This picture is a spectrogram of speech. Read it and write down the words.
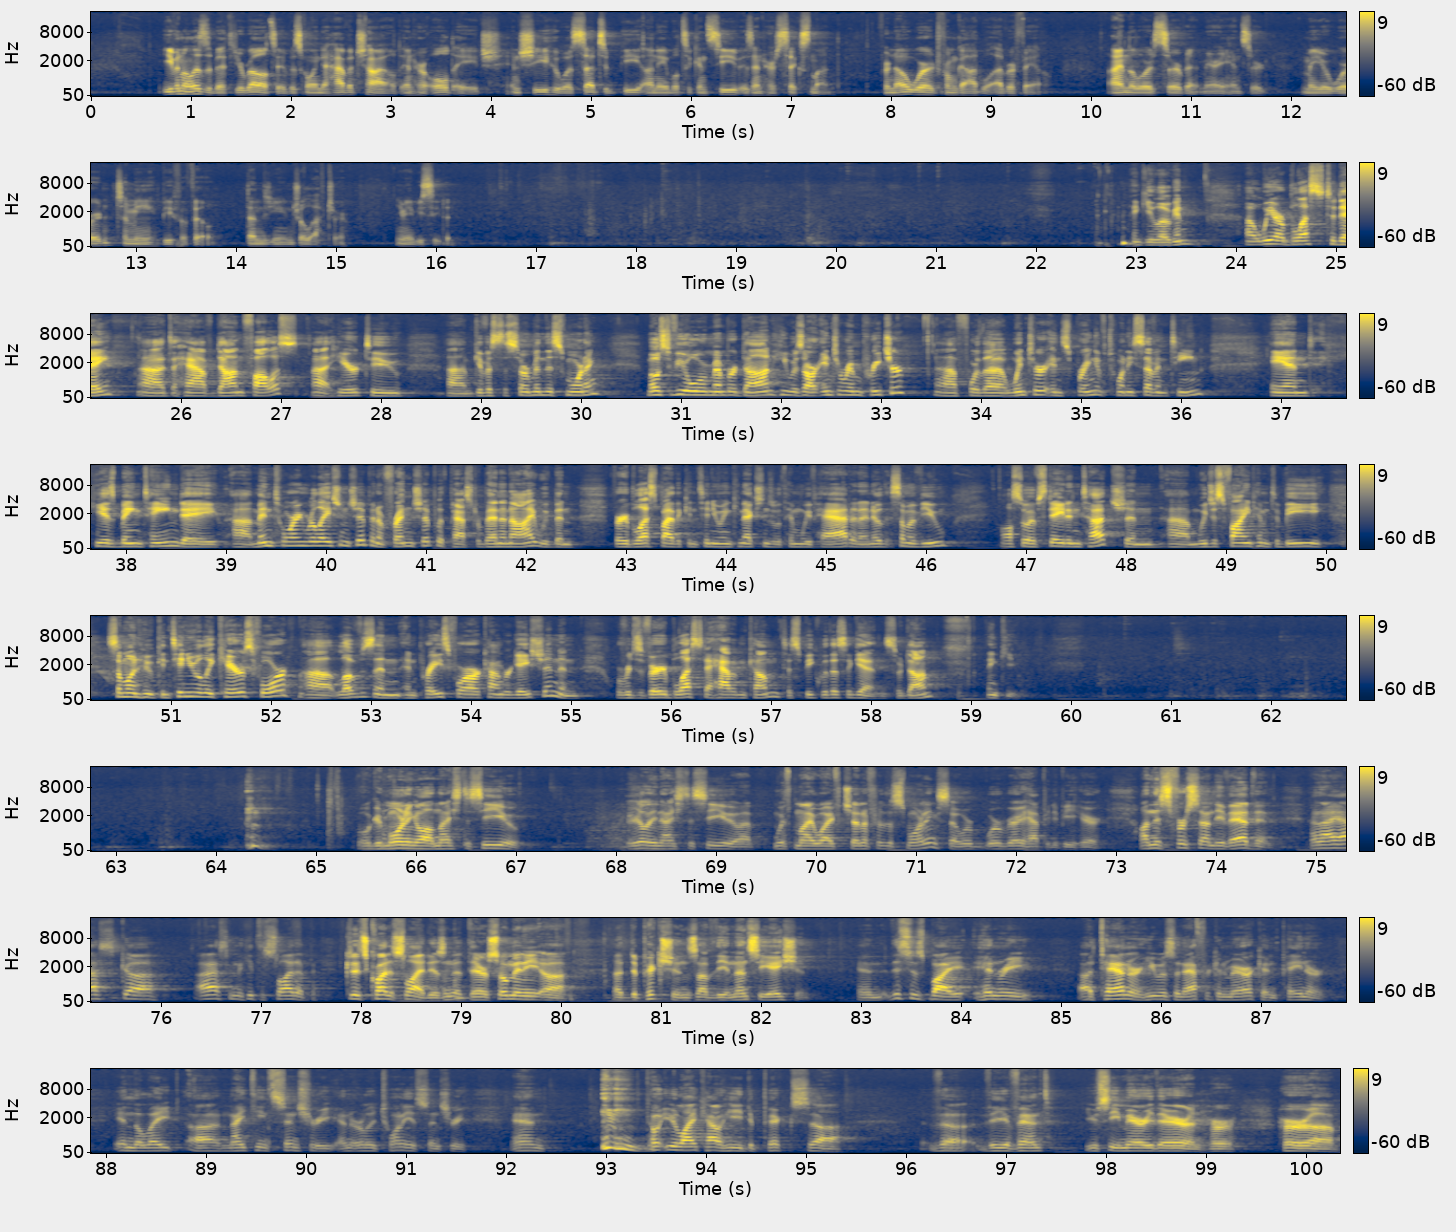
Even Elizabeth, your relative, is going to have a child in her old age, and she who was said to be unable to conceive is in her sixth month, for no word from God will ever fail. I am the Lord's servant, Mary answered. May your word to me be fulfilled. Then the angel left her. You may be seated. Thank you, Logan. Uh, we are blessed today uh, to have Don Follis uh, here to um, give us the sermon this morning. Most of you will remember Don. He was our interim preacher uh, for the winter and spring of 2017. And he has maintained a uh, mentoring relationship and a friendship with Pastor Ben and I. We've been very blessed by the continuing connections with him we've had. And I know that some of you also have stayed in touch. And um, we just find him to be someone who continually cares for, uh, loves, and, and prays for our congregation. And we're just very blessed to have him come to speak with us again. So, Don, thank you. Well, good morning, all. Nice to see you. Really nice to see you. Uh, with my wife Jennifer this morning, so we're, we're very happy to be here on this first Sunday of Advent. And I ask, uh, I ask him to keep the slide up because it's quite a slide, isn't it? There are so many uh, uh depictions of the Annunciation. And this is by Henry uh, Tanner. He was an African American painter in the late 19th uh, century and early 20th century. And don't you like how he depicts uh, the, the event? You see Mary there, and her, her uh,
